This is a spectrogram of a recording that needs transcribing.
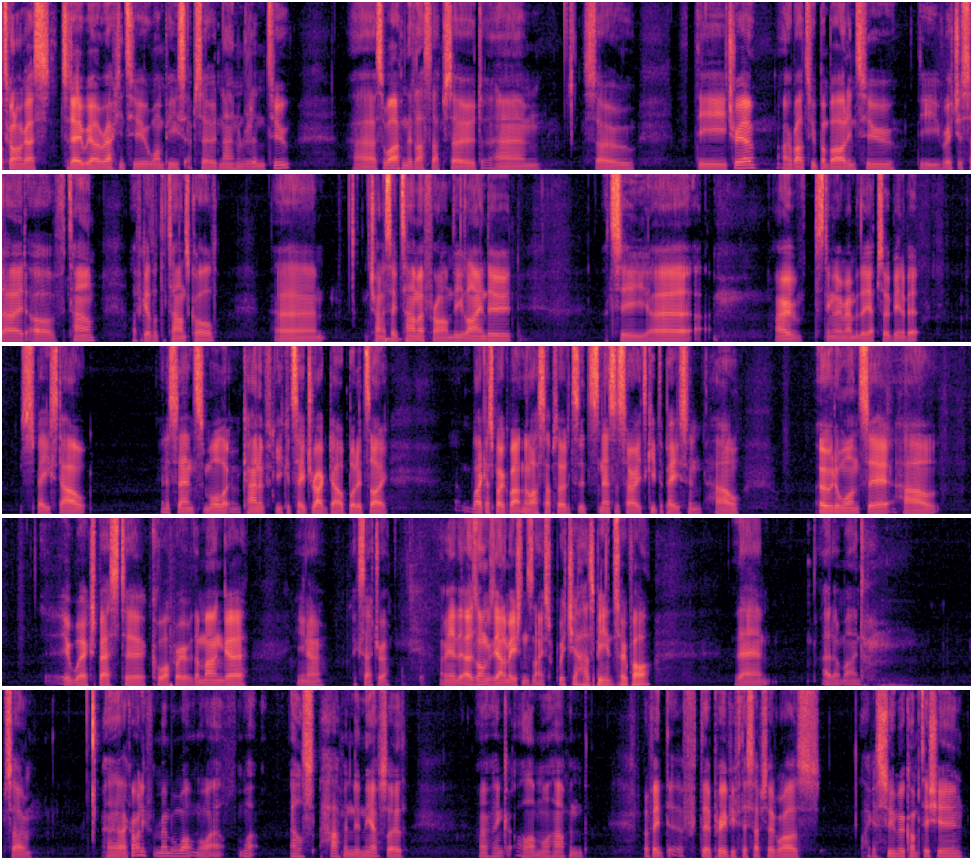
What's going on, guys? Today we are reacting to One Piece episode 902. Uh, so, what happened in the last episode? Um, so, the trio are about to bombard into the richer side of town. I forget what the town's called. Um, trying to save Tama from the lion dude. Let's see. Uh, I distinctly remember the episode being a bit spaced out in a sense, more like kind of you could say dragged out, but it's like like I spoke about in the last episode, it's it's necessary to keep the pace and how Oda wants it, how it works best to cooperate with the manga, you know, etc. I mean, as long as the animation's nice, which it has been so far, then I don't mind. So uh, I can't really remember what what what else happened in the episode. I think a lot more happened. But I think the preview for this episode was like a sumo competition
